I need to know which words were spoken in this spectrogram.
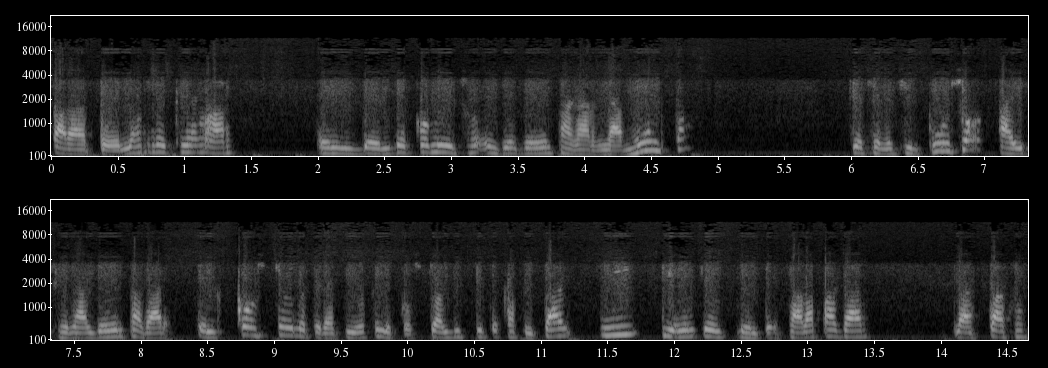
para poderlas reclamar, el del decomiso, ellos deben pagar la multa que se les impuso, adicional deben pagar el costo del operativo que le costó al Distrito Capital y tienen que empezar a pagar las tasas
